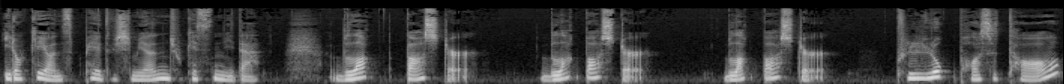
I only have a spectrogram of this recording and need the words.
이렇게 연습해 두시면 좋겠습니다. blockbuster, blockbuster, blockbuster. 블록버스터.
